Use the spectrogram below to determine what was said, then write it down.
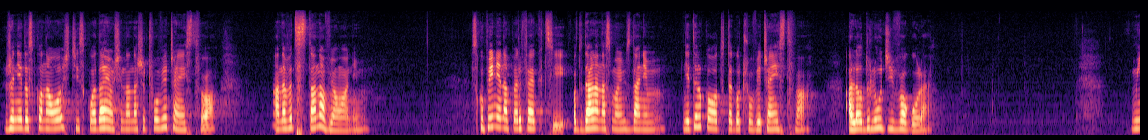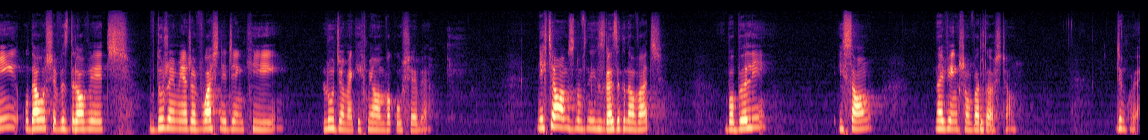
że niedoskonałości składają się na nasze człowieczeństwo, a nawet stanowią o nim. Skupienie na perfekcji oddala nas moim zdaniem nie tylko od tego człowieczeństwa, ale od ludzi w ogóle. Mi udało się wyzdrowieć w dużej mierze właśnie dzięki ludziom, jakich miałam wokół siebie. Nie chciałam znów z nich zrezygnować, bo byli i są największą wartością. Dziękuję.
